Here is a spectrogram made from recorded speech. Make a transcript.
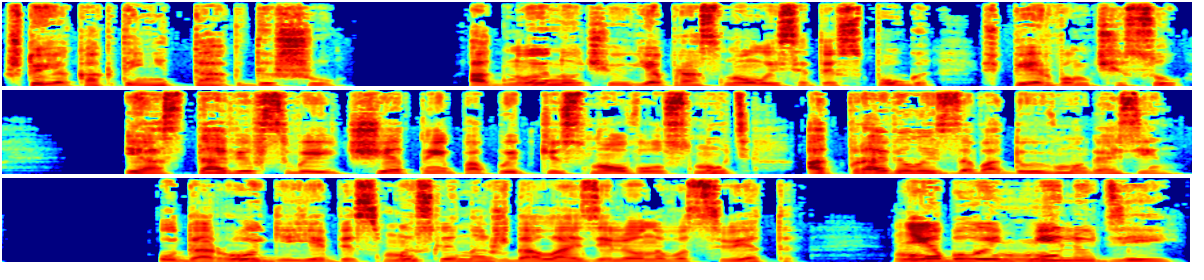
что я как-то не так дышу. Одной ночью я проснулась от испуга в первом часу и, оставив свои тщетные попытки снова уснуть, отправилась за водой в магазин. У дороги я бессмысленно ждала зеленого света, не было ни людей,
